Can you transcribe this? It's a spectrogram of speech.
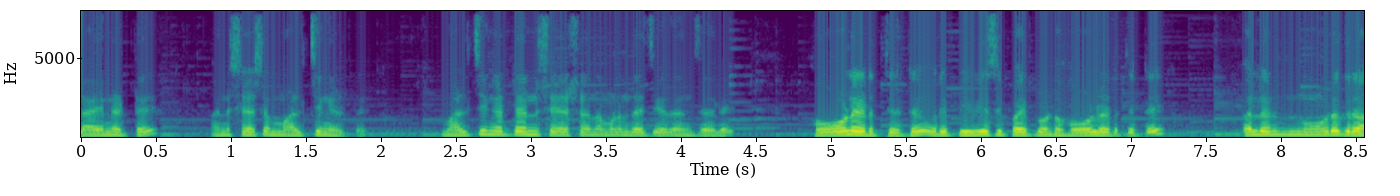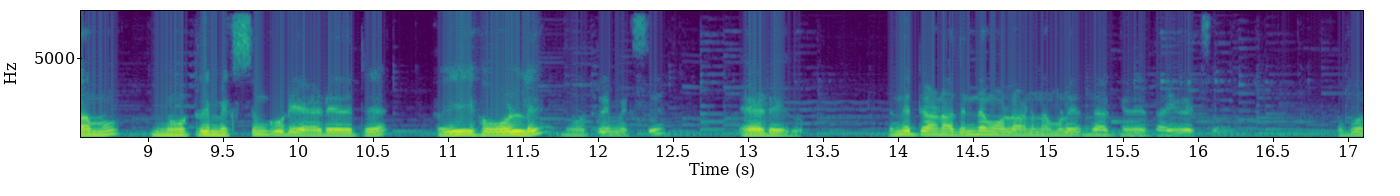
ലൈൻ ഇട്ട് അതിനുശേഷം മൾച്ചിങ് ഇട്ട്. മൾച്ചിങ് ഇട്ടതിന് ശേഷം നമ്മൾ എന്താ ചെയ്തതെന്ന് വെച്ചാൽ ഹോൾ എടുത്തിട്ട് ഒരു പി വി സി പൈപ്പ് കൊണ്ട് ഹോൾ എടുത്തിട്ട് അതിലൊരു നൂറ് ഗ്രാമും ന്യൂട്രി മിക്സും കൂടി ആഡ് ചെയ്തിട്ട് ഈ ഹോളിൽ ന്യൂട്രി മിക്സ് ആഡ് ചെയ്തു. എന്നിട്ടാണ് അതിന്റെ മുകളിലാണ് നമ്മൾ ഇതാക്കിയത് തൈ വെച്ചത്. അപ്പോൾ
